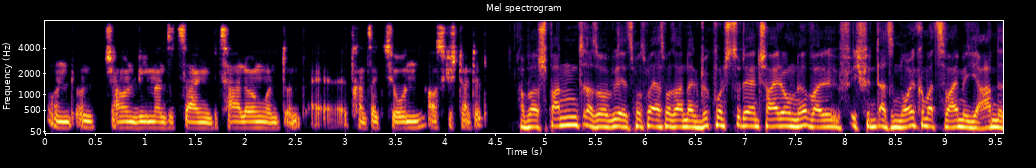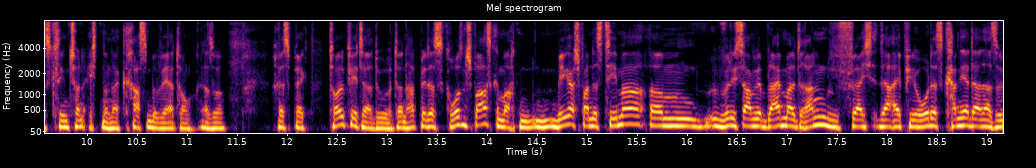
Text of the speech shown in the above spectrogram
und, und schauen, wie man sozusagen Bezahlung und, und äh, Transaktionen ausgestaltet. Aber spannend, also jetzt muss man erstmal sagen, dann Glückwunsch zu der Entscheidung, ne? weil ich finde, also 9,2 Milliarden, das klingt schon echt nach einer krassen Bewertung. Also Respekt. Toll, Peter, du. Dann hat mir das großen Spaß gemacht. Ein mega spannendes Thema. Ähm, Würde ich sagen, wir bleiben mal dran. Vielleicht der IPO, das kann ja dann, also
